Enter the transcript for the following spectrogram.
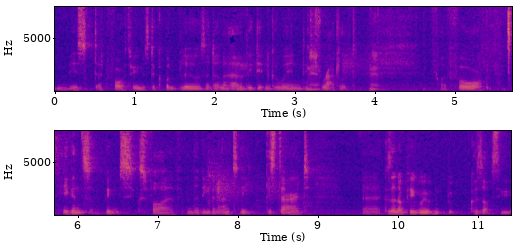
He missed at four three. Missed a couple of blues. I don't know how Mm. they didn't go in. They just Yeah. rattled. Yeah. Five four. Higgins beat him six five, and then even Anthony the start. Because I know people, because obviously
